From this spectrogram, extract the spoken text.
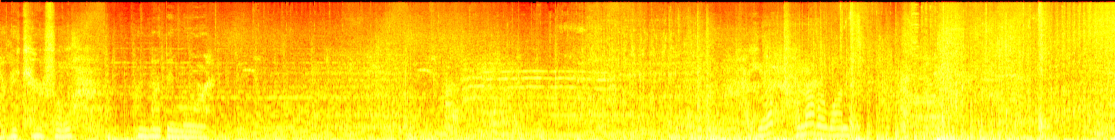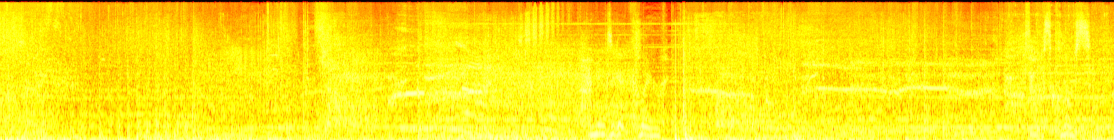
Better be careful. There might be more. Yep, another one. I need to get clear. That was close.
